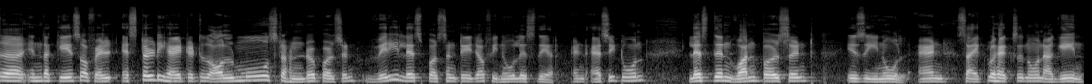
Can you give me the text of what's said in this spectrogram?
uh, in the case of acetaldehyde it is almost 100% very less percentage of enol is there. And acetone less than 1% is enol and cyclohexanone again.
